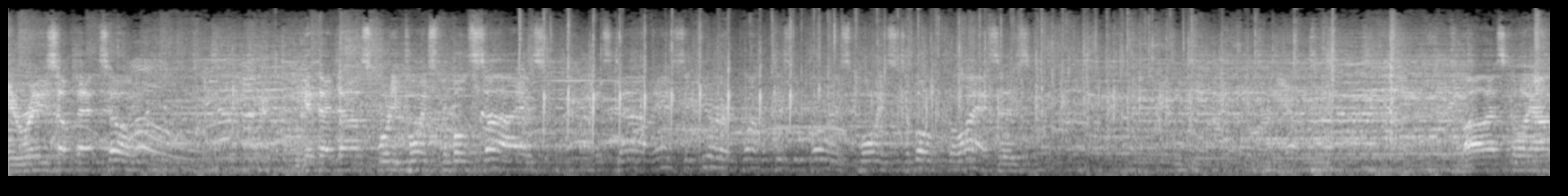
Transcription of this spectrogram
They raise up that tote. We get that down, it's 40 points for both sides. Secure, competition bonus points to both alliances. While that's going on,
